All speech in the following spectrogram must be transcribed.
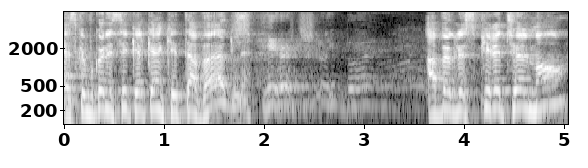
Est-ce que vous connaissez quelqu'un qui est aveugle? Aveugle spirituellement?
